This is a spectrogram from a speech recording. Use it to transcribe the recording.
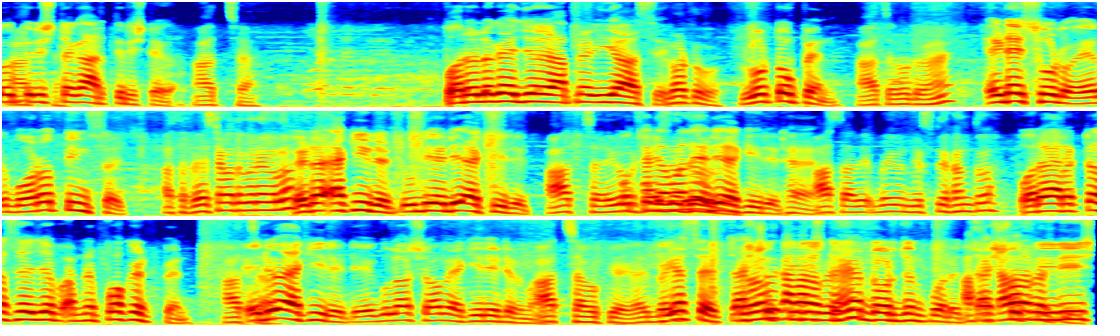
চৌত্রিশ আচ্ছা। টাকা আটত্রিশ টাকা। আচ্ছা। পরে হলো এই যে আপনার ইয়ে আছে। লটো লোটো পেন আচ্ছা লটো হ্যাঁ। এটাই ছোট এর বড় তিন সাইজ আচ্ছা প্রাইসটা কত করে গেল এটা একই রেট উডি এডি একই রেট আচ্ছা এগুলো প্রতিটা মানে এডি। একই রেট হ্যাঁ। আচ্ছা ভাই নেক্সট দেখান তো। পরে আরেকটা আছে যে আপনার পকেট পেন আচ্ছা। এটাও একই রেট এগুলো সব একই রেটের মাল। আচ্ছা ওকে ঠিক আছে? চারশো কালার তিরিশ হবে টাকা হ্যাঁ? ডর্জন পরে আচ্ছা, চারশো colour হবে। কি? তিরিশ।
